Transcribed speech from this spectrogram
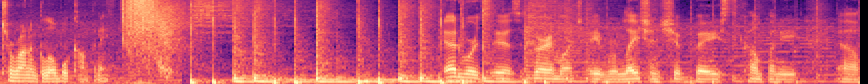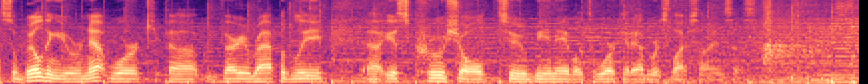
to run a global company? Edwards is very much a relationship-based company. Uh, so building your network uh, very rapidly uh, is crucial to being able to work at Edwards Life Sciences.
